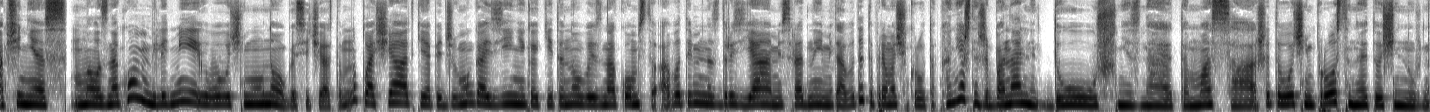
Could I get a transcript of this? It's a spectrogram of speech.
общения с малознакомыми людьми его очень много сейчас. Там на площадке, опять же, в магазине какие-то новые знакомства. А вот именно с друзьями, с родными, да, вот это прям очень круто. Конечно же, банальный душ, не знаю, там массаж. Это очень просто, но это очень нужно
